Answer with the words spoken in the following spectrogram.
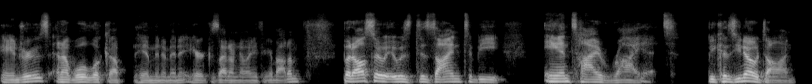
Andrews, and I will look up him in a minute here because I don't know anything about him. But also, it was designed to be anti-riot because you know, Don,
